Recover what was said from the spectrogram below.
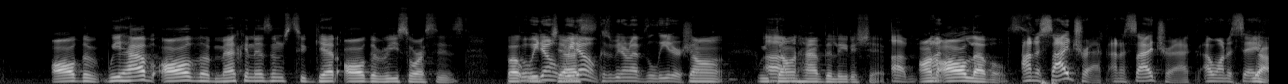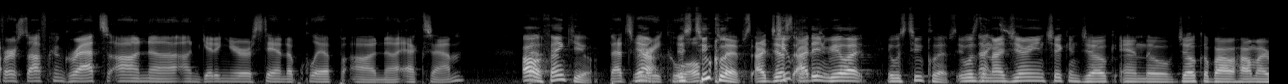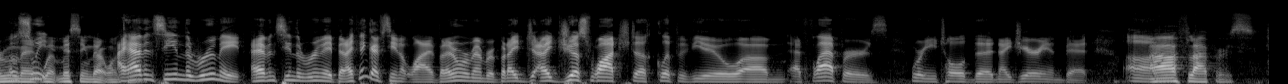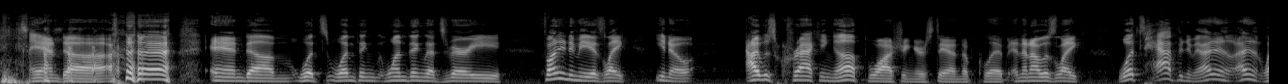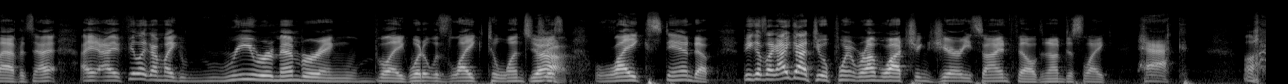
all the we have all the mechanisms to get all the resources, but, But we don't. We don't because we don't have the leadership. Don't we Um, don't have the leadership um, on, on- all levels. On a sidetrack, on a sidetrack, I want to say Yeah. first off, congrats on uh, on getting your stand-up clip on uh, XM. Oh, thank you. That's Yeah, very cool. It's two clips. I just I didn't realize it was two clips. It was the Nigerian chicken joke and the joke about how my roommate Oh, went missing that one. I time. haven't seen the roommate. I haven't seen the roommate, but I think I've seen it live, but I don't remember. it. But I just watched a clip of you um, at Flappers where you told the Nigerian bit. Um, Ah, flappers. and uh, and um, what's one thing one thing that's very funny to me is like you know I was cracking up watching your stand up clip, and then I was like. What's happened to me? I didn't. I didn't laugh. It's. I. I, I feel like I'm like re-remembering like what it was like to once Yeah. just like stand up because like I got to a point where I'm watching Jerry Seinfeld and I'm just like hack.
